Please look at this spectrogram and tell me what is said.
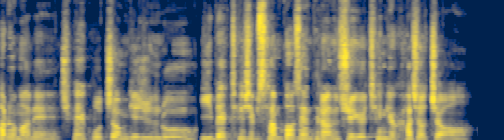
하루 만에 최고점 기준으로 273%라는 수익을 챙겨 가셨죠.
